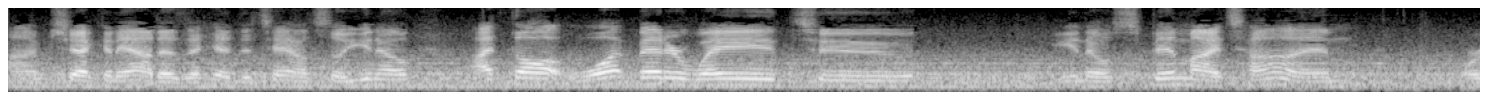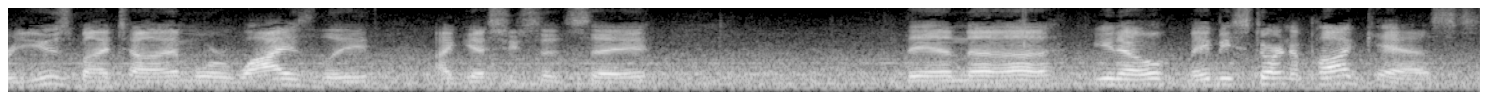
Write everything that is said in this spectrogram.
I'm checking out as I head to town. So, you know, I thought, what better way to, you know, spend my time or use my time more wisely, I guess you should say, than, uh, you know, maybe starting a podcast.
